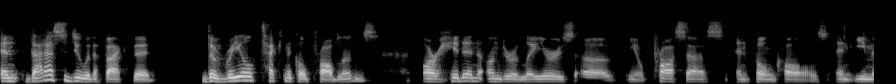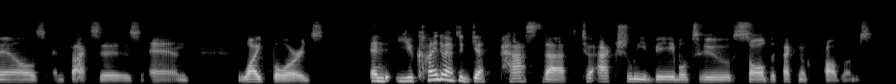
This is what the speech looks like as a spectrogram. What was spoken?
And that has to do with the fact that the real technical problems are hidden under layers of you know process and phone calls and emails and faxes and whiteboards and you kind of have to get past that to actually be able to solve the technical problems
